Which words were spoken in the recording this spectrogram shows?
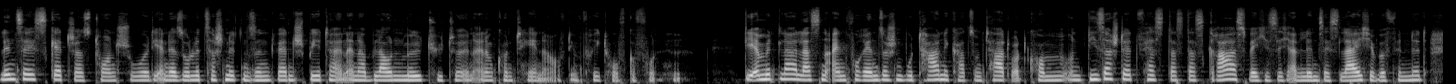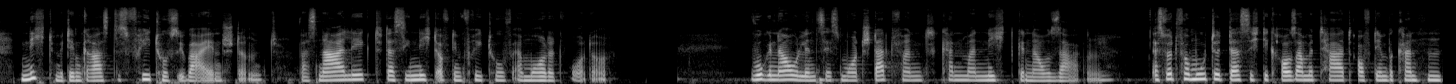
Lindsay Sketchers Turnschuhe, die an der Sohle zerschnitten sind, werden später in einer blauen Mülltüte in einem Container auf dem Friedhof gefunden. Die Ermittler lassen einen forensischen Botaniker zum Tatort kommen und dieser stellt fest, dass das Gras, welches sich an Lindsays Leiche befindet, nicht mit dem Gras des Friedhofs übereinstimmt, was nahelegt, dass sie nicht auf dem Friedhof ermordet wurde. Wo genau Lindsays Mord stattfand, kann man nicht genau sagen. Es wird vermutet, dass sich die grausame Tat auf dem bekannten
